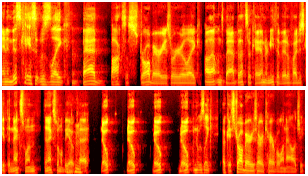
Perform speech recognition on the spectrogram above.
And in this case, it was like a bad box of strawberries where you're like, oh, that one's bad, but that's okay. Underneath of it, if I just get the next one, the next one will be Mhm. okay. Nope, nope, nope, nope. And it was like, okay, strawberries are a terrible analogy.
